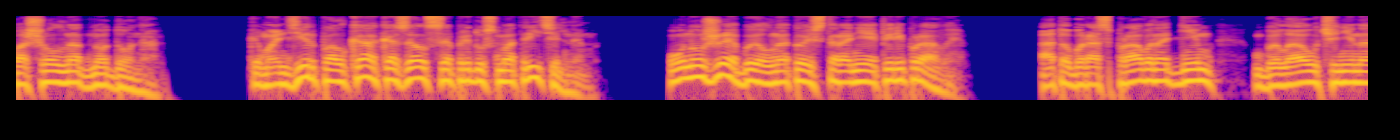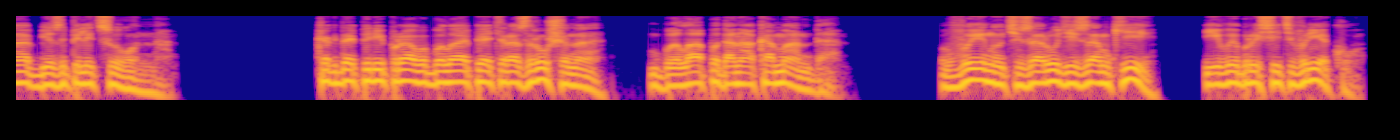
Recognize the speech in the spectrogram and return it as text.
пошел на дно Дона. Командир полка оказался предусмотрительным. Он уже был на той стороне переправы, а то бы расправа над ним была учинена безапелляционно. Когда переправа была опять разрушена, была подана команда вынуть из орудий замки и выбросить в реку,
